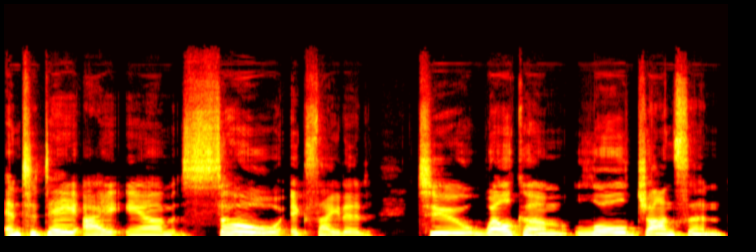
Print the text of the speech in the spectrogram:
And today I am so excited to welcome Lowell Johnson.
